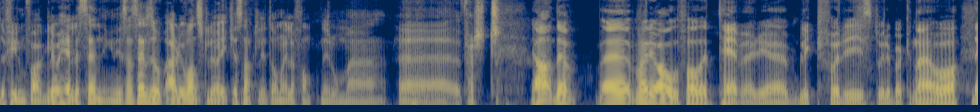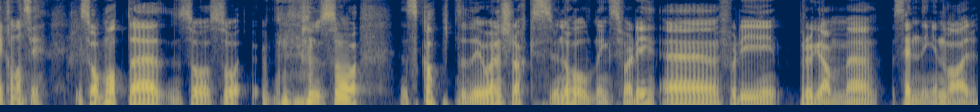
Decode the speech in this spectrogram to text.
det filmfaglige og hele sendingen i seg selv, så er det jo vanskelig å ikke snakke litt om elefanten i rommet eh, først. Ja, det eh, var i alle fall et TV-øyeblikk for historiebøkene, og Det kan man si. I så måte så, så, så skapte det jo en slags underholdningsverdi. Eh, fordi programmet, sendingen, var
